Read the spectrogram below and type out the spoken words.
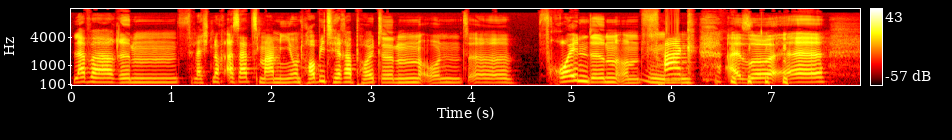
Loverin, vielleicht noch Ersatzmami und Hobbytherapeutin und äh, Freundin und fuck. Also, äh,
